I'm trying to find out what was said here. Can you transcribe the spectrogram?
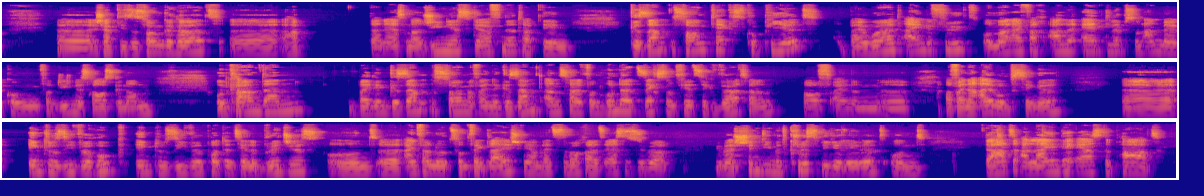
Äh, ich habe diesen Song gehört, äh, habe dann erstmal Genius geöffnet, habe den gesamten Songtext kopiert, bei Word eingefügt und mal einfach alle Adlibs und Anmerkungen von Genius rausgenommen und kam dann bei dem gesamten Song auf eine Gesamtanzahl von 146 Wörtern auf einem äh, auf einer Albumsingle äh, inklusive Hook, inklusive potenzielle Bridges und äh, einfach nur zum Vergleich. Wir haben letzte Woche als erstes über über Shindy mit Crispy geredet und da hatte allein der erste Part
